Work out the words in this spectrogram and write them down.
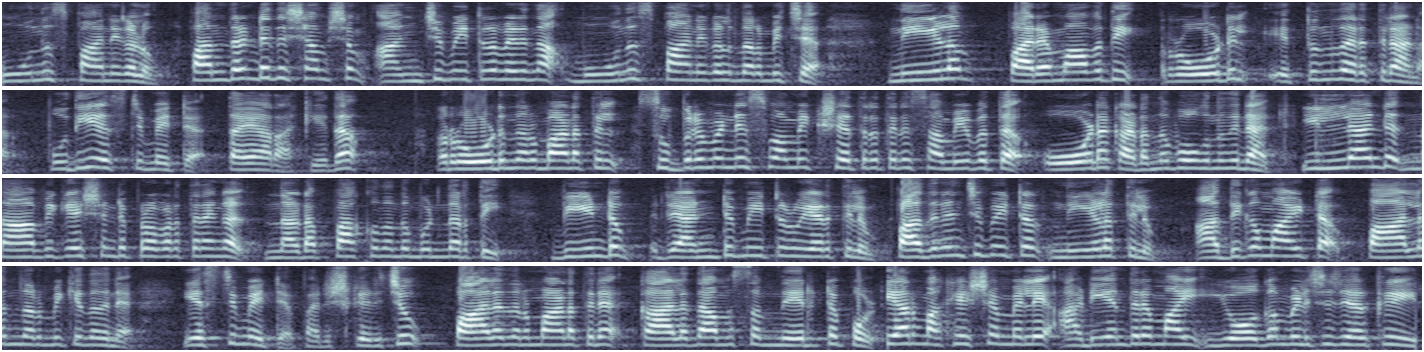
മൂന്ന് സ്പാനുകളും പന്ത്രണ്ട് ദശാംശം അഞ്ച് മീറ്റർ വരുന്ന മൂന്ന് സ്പാനുകൾ നിർമ്മിച്ച് നീളം പരമാവധി റോഡിൽ എത്തുന്ന തരത്തിലാണ് പുതിയ എസ്റ്റിമേറ്റ് തയ്യാറാക്കിയത്. റോഡ് നിർമ്മാണത്തിൽ സുബ്രഹ്മണ്യസ്വാമി ക്ഷേത്രത്തിന് സമീപത്ത് ഓട കടന്നുപോകുന്നതിനാൽ ഇല്ലാണ്ട് നാവിഗേഷന്റെ പ്രവർത്തനങ്ങൾ നടപ്പാക്കുന്നത് മുൻനിർത്തി വീണ്ടും രണ്ട് മീറ്റർ ഉയരത്തിലും പതിനഞ്ച് മീറ്റർ നീളത്തിലും അധികമായിട്ട് പാലം നിർമ്മിക്കുന്നതിന് എസ്റ്റിമേറ്റ് പരിഷ്കരിച്ചു. പാല നിർമ്മാണത്തിന് കാലതാമസം നേരിട്ടപ്പോൾ T R Mahesh M L A അടിയന്തരമായി യോഗം വിളിച്ചു ചേർക്കുകയും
